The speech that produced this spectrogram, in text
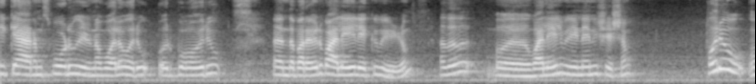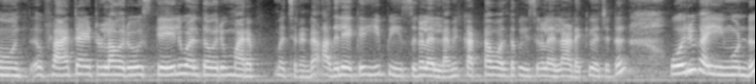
ഈ ക്യാരംസ് ബോർഡ് വീഴുന്ന പോലെ ഒരു ഒരു എന്താ പറയുക ഒരു വലയിലേക്ക് വീഴും. അത് വലയിൽ വീണതിന് ശേഷം ഒരു ഫ്ലാറ്റായിട്ടുള്ള ഒരു സ്കെയിൽ പോലത്തെ ഒരു മരം വെച്ചിട്ടുണ്ട്. അതിലേക്ക് ഈ പീസുകളെല്ലാം ഈ കട്ട പോലത്തെ പീസുകളെല്ലാം അടക്കി വെച്ചിട്ട് ഒരു കൈയും കൊണ്ട്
